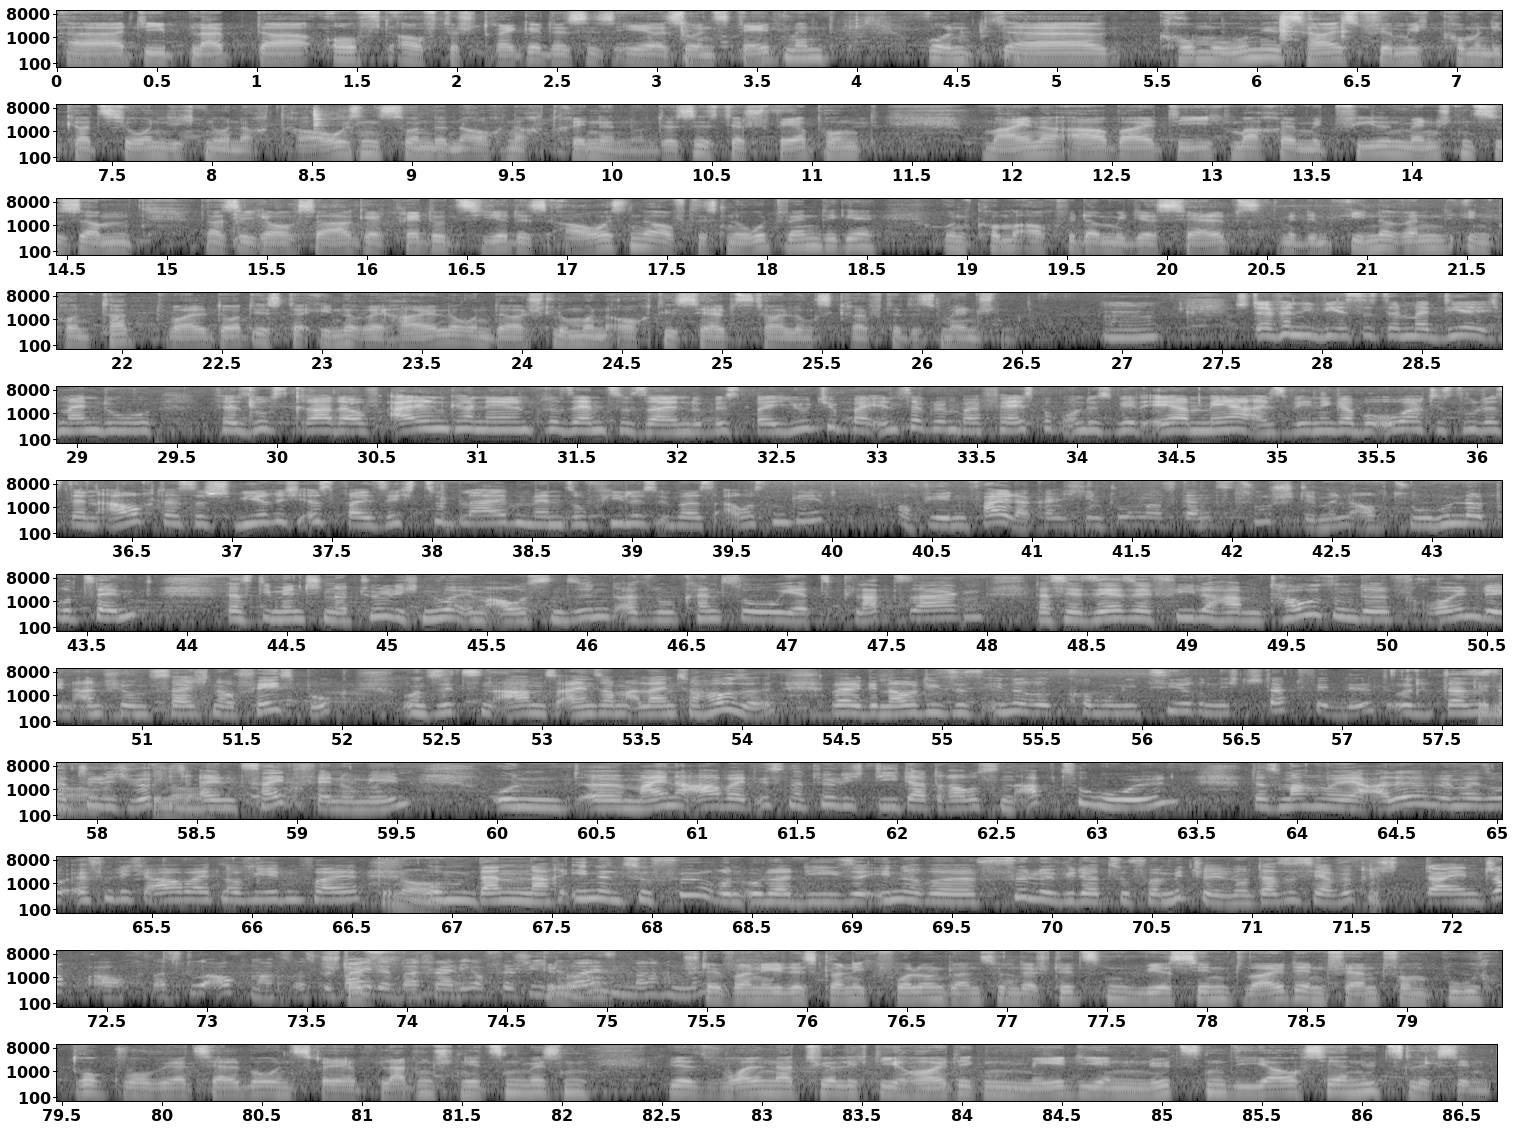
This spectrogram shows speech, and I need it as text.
äh, die bleibt da oft auf der Strecke. Das ist eher so ein Statement. Und äh, heißt für mich Kommunikation nicht nur nach draußen, sondern auch nach drinnen. Und das ist der Schwerpunkt meiner Arbeit, die ich mache mit vielen Menschen zusammen, dass ich auch sage, reduziere das Außen auf das Notwendige und komme auch wieder mit dir selbst, mit dem Inneren in Kontakt, weil dort ist der innere Heiler und da schlummern auch die Selbstheilungskräfte des Menschen. Mhm. Stefanie, wie ist es denn bei dir? Ich meine, du versuchst gerade auf allen Kanälen präsent zu sein. Du bist bei YouTube, bei Instagram, bei Facebook und es wird eher mehr als weniger. Beobachtest du das denn auch, dass es schwierig ist, bei sich zu bleiben, wenn so vieles über das Außen geht? Auf jeden Fall, da kann ich den Thomas ganz zustimmen, auch zu 100 Prozent, dass die Menschen natürlich nur im Außen sind. Also du kannst so jetzt platt sagen, dass ja sehr, sehr viele haben tausende Freunde in Anführungszeichen auf Facebook und sitzen abends einsam allein zu Hause, weil genau dieses innere Kommunizieren nicht stattfindet stattfindet. Und das genau, ist natürlich wirklich genau. ein Zeitphänomen. Und äh, meine Arbeit ist natürlich, die da draußen abzuholen. Das machen wir ja alle, wenn wir so öffentlich arbeiten, auf jeden Fall, genau. um dann nach innen zu führen oder diese innere Fülle wieder zu vermitteln. Und das ist ja wirklich dein Job auch, was du auch machst, was wir Steff beide wahrscheinlich auf verschiedene genau. Weisen machen. Ne? Stefanie, das kann ich voll und ganz unterstützen. Wir sind weit entfernt vom Buchdruck, wo wir jetzt selber unsere Platten schnitzen müssen. Wir wollen natürlich die heutigen Medien nützen, die ja auch sehr nützlich sind.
